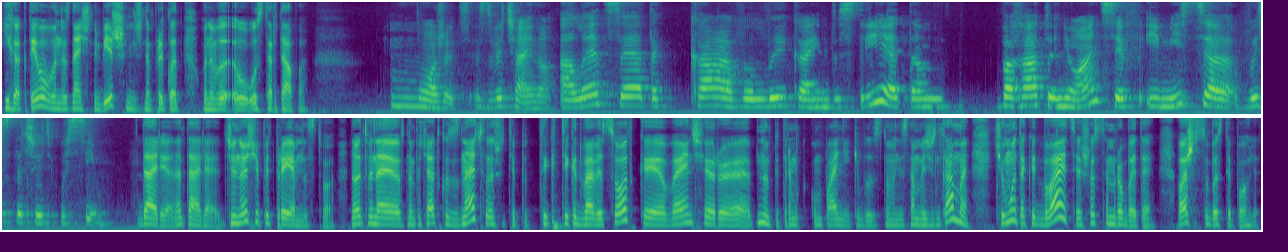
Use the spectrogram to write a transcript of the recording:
їх активи вони значно більше, ніж, наприклад, у стартапа. Можуть, звичайно, але це така велика індустрія, там багато нюансів, і місця вистачить усім. Дар'я, Наталя, жіноче підприємництво. Ну от ви на, початку зазначили, що типу тільки 2% венчер, е, ну підтримка компаній, які були засновані саме жінками. Чому так відбувається і що з цим робити? Ваш особистий погляд?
